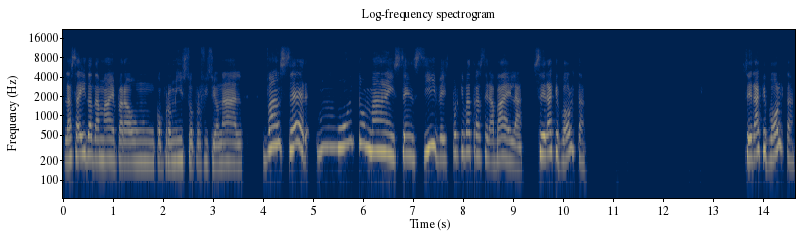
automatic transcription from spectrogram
la saída da mãe para um compromisso profissional, vão ser muito mais sensíveis porque vai trazer a baila. Será que volta? Será que volta?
